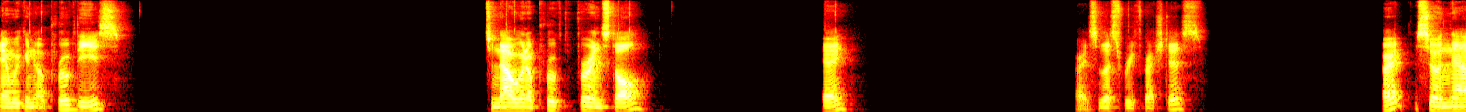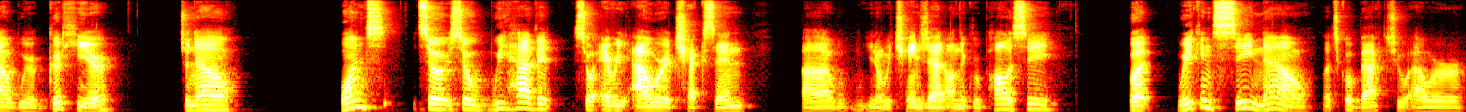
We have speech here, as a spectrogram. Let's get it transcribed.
and we can approve these. So now we're going to approve for install. Okay. All right, so let's refresh this. All right, so now we're good here. So now once, so so we have it, so every hour it checks in. Uh, you know, we change that on the group policy, but we can see now, let's go back to our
